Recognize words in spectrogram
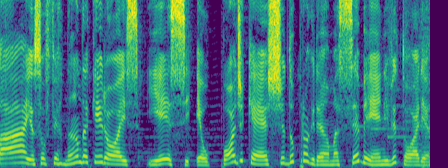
Olá, eu sou Fernanda Queiroz e esse é o podcast do programa CBN Vitória.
